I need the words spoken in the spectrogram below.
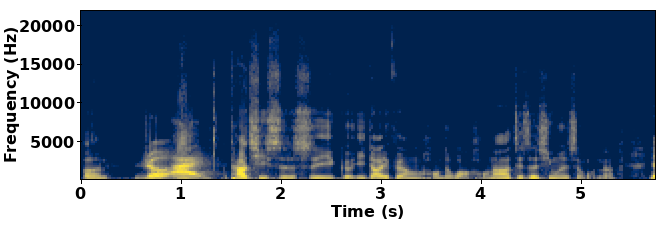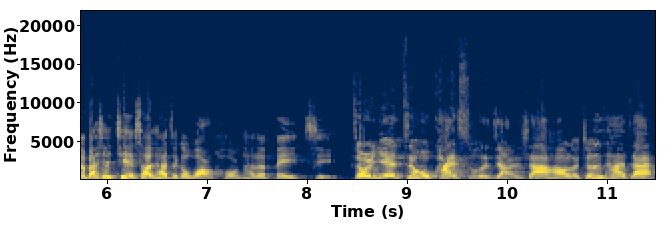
嗯。热爱他其实是一个意大利非常红的网红。那他这次的新闻是什么呢？你要不要先介绍一下这个网红他的背景？总而言之，我快速的讲一下好了。就是他在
